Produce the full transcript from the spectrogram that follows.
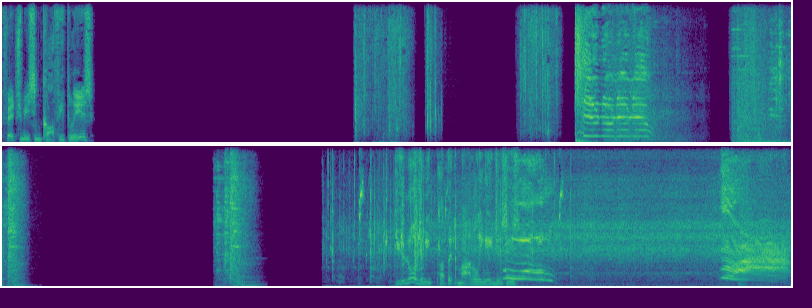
Fetch me some coffee, please. No, no, no, no! Do you know of any puppet modeling agencies? Oh! Ah!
